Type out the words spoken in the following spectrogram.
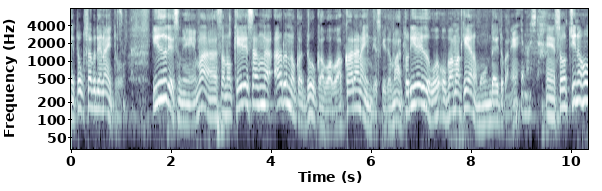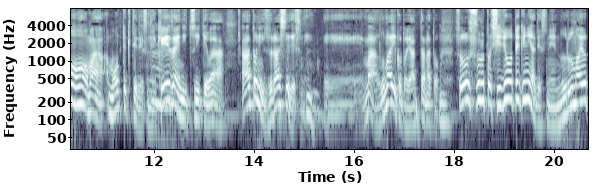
えー、得策でないと。いうですね、まあ、その計算があるのかどうかはわからないんですけど、まあ、とりあえずオバマケアの問題とかね、えー、そっちの方を、まあ、持ってきてですね、うん、経済については、後にずらしてですね、うん、えー、まあ、うまいことやったなと。うん、そうすると市場的にはですね、ぬるま湯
